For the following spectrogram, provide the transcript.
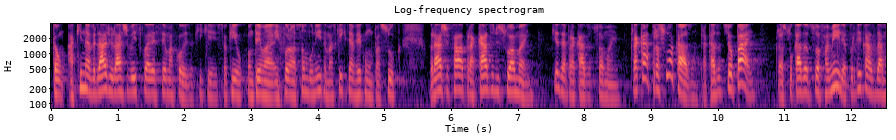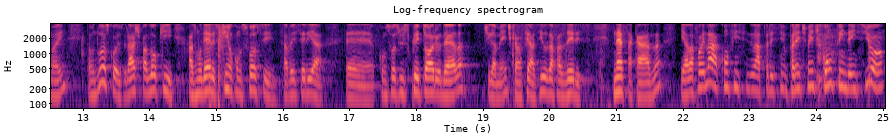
Então, aqui na verdade, o Urashi veio esclarecer uma coisa. Que, que é isso aqui? Eu contei uma informação bonita, mas o que, que tem a ver com o Passuca? O Urashi fala para a casa de sua mãe. O que é para a casa de sua mãe? Para cá, para sua casa, para a casa do seu pai, para a casa da sua família. Por que casa da mãe? Então, duas coisas. O Urashi falou que as mulheres tinham como se fosse, talvez seria é, como se fosse o escritório dela, antigamente, que ela fazia os afazeres nessa casa, e ela foi lá, aparentemente confidenciou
